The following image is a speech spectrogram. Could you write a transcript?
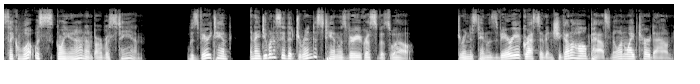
It's like, what was going on on Barbara's tan? It was very tan. And I do want to say that Dorinda's tan was very aggressive as well. Dorinda's tan was very aggressive and she got a hall pass. No one wiped her down.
